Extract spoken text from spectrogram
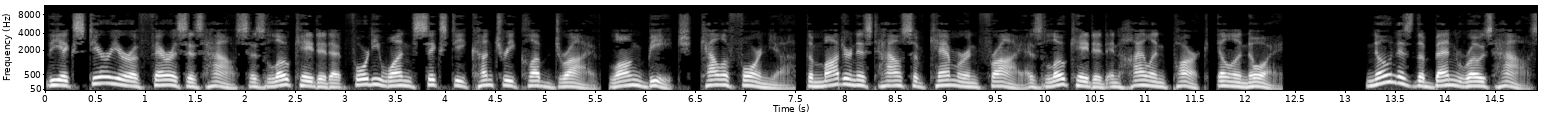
The exterior of Ferris's house is located at 4160 Country Club Drive, Long Beach, California. The modernist house of Cameron Fry is located in Highland Park, Illinois. Known as the Ben Rose House,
